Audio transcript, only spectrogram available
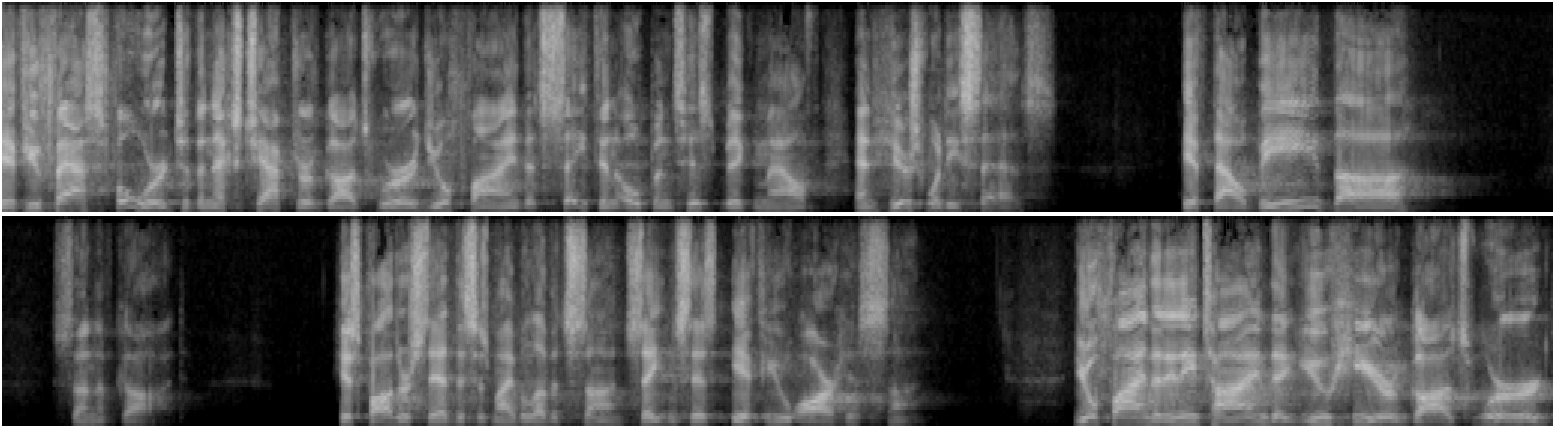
If you fast forward to the next chapter of God's Word, you'll find that Satan opens his big mouth, and here's what he says If thou be the Son of God. His father said, This is my beloved Son. Satan says, If you are his Son. You'll find that any time that you hear God's Word,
